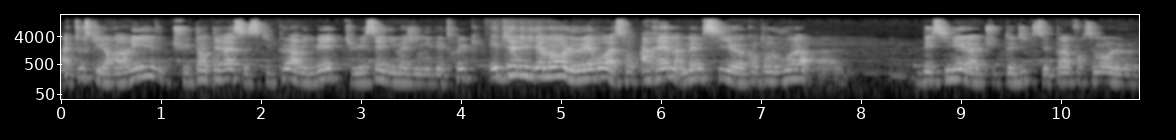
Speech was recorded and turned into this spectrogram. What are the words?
à tout ce qui leur arrive, tu t'intéresses à ce qui peut arriver, tu essaies d'imaginer des trucs. Et bien évidemment, le héros a son harem, même si euh, quand on le voit euh, dessiné, là, tu te dis que c'est pas forcément le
